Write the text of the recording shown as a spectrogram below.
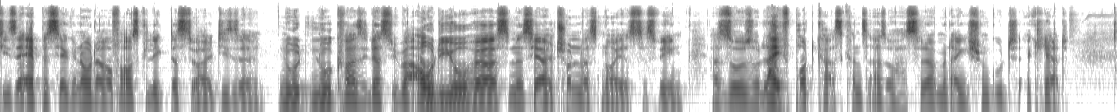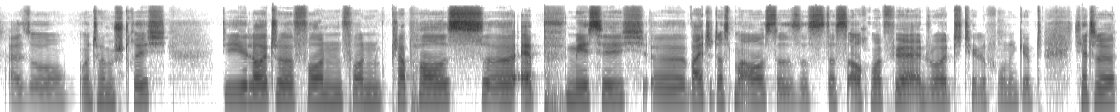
diese App ist ja genau darauf ausgelegt, dass du halt diese, nur, nur quasi das über Audio hörst und das ist ja halt schon was Neues. Deswegen, also so, so Live-Podcast kannst, also hast du damit eigentlich schon gut erklärt. Also unterm Strich, die Leute von, von Clubhouse-App äh, mäßig äh, weitet das mal aus, dass es das auch mal für Android-Telefone gibt. Ich hätte,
